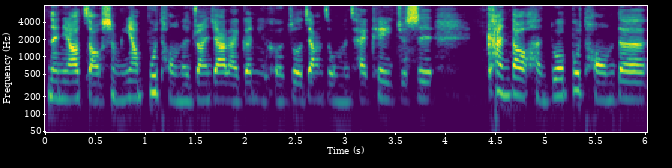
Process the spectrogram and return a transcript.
那你要找什么样不同的专家来跟你合作，这样子我们才可以就是看到很多不同的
